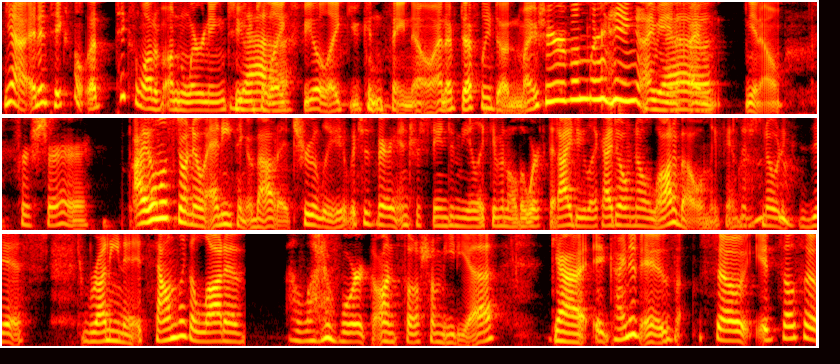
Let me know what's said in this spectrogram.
yeah, and it takes a, that takes a lot of unlearning too Yeah. to like feel like you can say no. And I've definitely done my share of unlearning. I mean, Yeah. I'm you know, For sure. I almost don't know anything about it, truly, which is very interesting to me, like given all the work that I do. Like I don't know a lot about OnlyFans. I just know Ah. it exists. Running it. It sounds like a lot of a lot of work on social media. Yeah, it kind of is. So it's also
